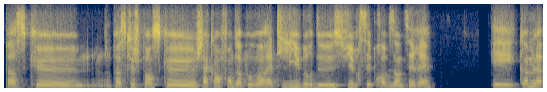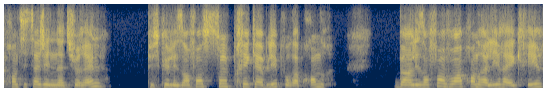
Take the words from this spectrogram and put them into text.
Parce que, parce que je pense que chaque enfant doit pouvoir être libre de suivre ses propres intérêts. Et comme l'apprentissage est naturel, puisque les enfants sont précablés pour apprendre, ben, les enfants vont apprendre à lire, à écrire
